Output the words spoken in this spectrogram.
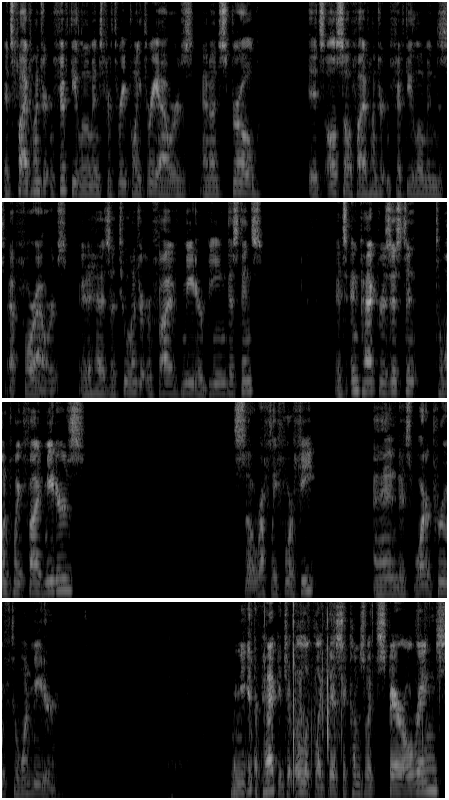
it's 550 lumens for 3.3 hours. And on strobe, it's also 550 lumens at 4 hours. It has a 205 meter beam distance it's impact resistant to 1.5 meters, so roughly 4 feet, and it's waterproof to 1 meter. When you get the package, it will look like this. It comes with spare O-rings.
